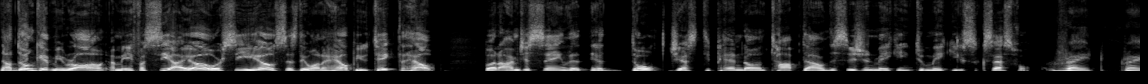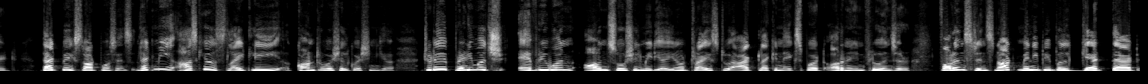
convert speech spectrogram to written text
now don't get me wrong. I mean, if a CIO or CEO says they want to help you, take the help. But I'm just saying that you know, don't just depend on top down decision making to make you successful. Right, right. That makes a lot more sense. Let me ask you a slightly controversial question here. Today, pretty much everyone on social media, you know, tries to act like an expert or an influencer. For instance, not many people get that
